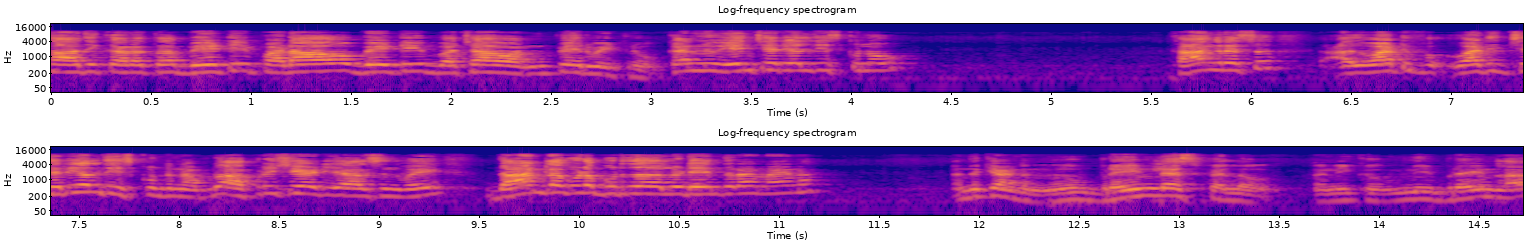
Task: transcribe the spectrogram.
సాధికారత బేటీ పడావో బేటీ బచావో అని పేరు పెట్టినావు. కానీ నువ్వు ఏం చర్యలు తీసుకున్నావు? కాంగ్రెస్ అది వాటి వాటి చర్యలు తీసుకుంటున్నప్పుడు అప్రిషియేట్ చేయాల్సింది పోయి దాంట్లో కూడా బురదల్లుడు ఏందిరా నాయన? అందుకే అంట నువ్వు బ్రెయిన్ లెస్ నీకు నీ బ్రెయిన్ లా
